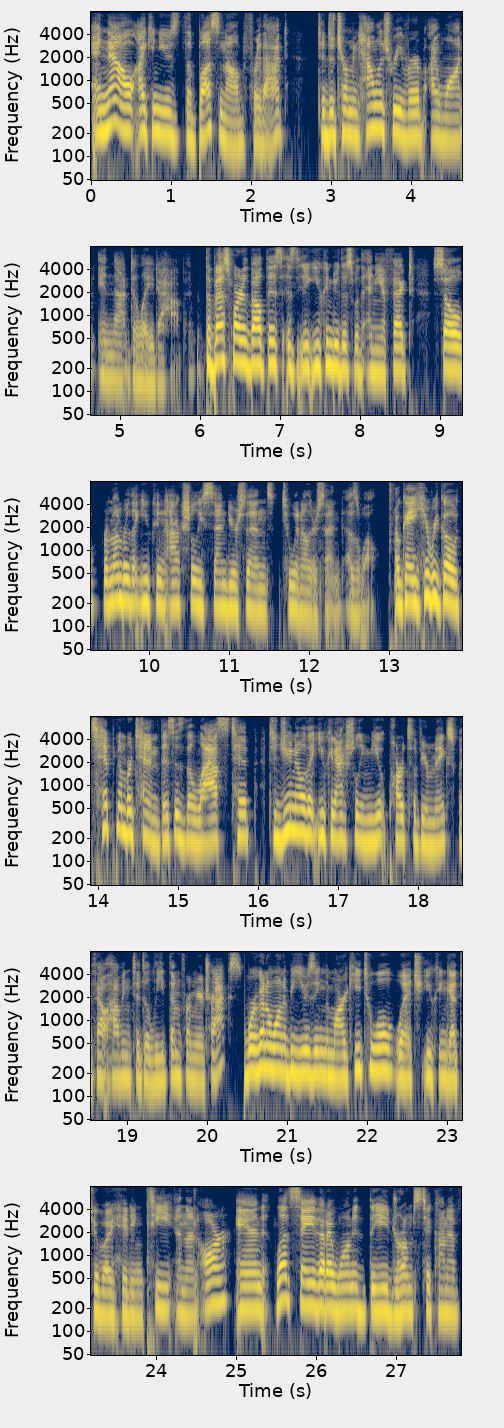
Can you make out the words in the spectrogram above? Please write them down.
And now I can use the bus knob for that to determine how much reverb I want in that delay to happen. The best part about this is that you can do this with any effect. So remember that you can actually send your sends to another send as well. Okay, here we go. Tip number 10. This is the last tip. Did you know that you can actually mute parts of your mix without having to delete them from your tracks? We're going to want to be using the marquee tool, which you can get to by hitting T and then R. And let's say that I wanted the drums to kind of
